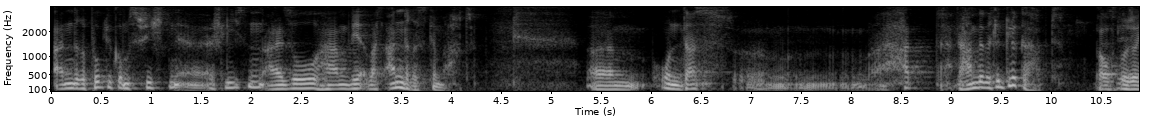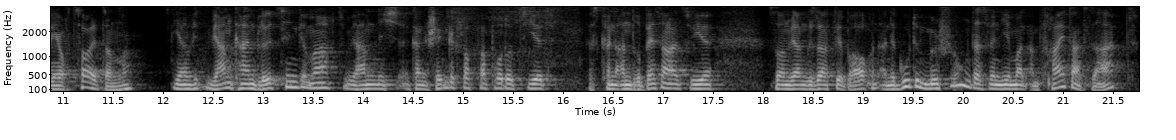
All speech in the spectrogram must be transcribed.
andere Publikumsschichten erschließen, also haben wir was anderes gemacht. Ähm, und das ähm, hat, da haben wir ein bisschen Glück gehabt. Brauchst wahrscheinlich auch Zeit dann, ne? Ja, wir, wir haben keinen Blödsinn gemacht, wir haben nicht, keine Schenkelklopfer produziert, das können andere besser als wir sondern wir haben gesagt, wir brauchen eine gute Mischung, dass wenn jemand am Freitag sagt,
